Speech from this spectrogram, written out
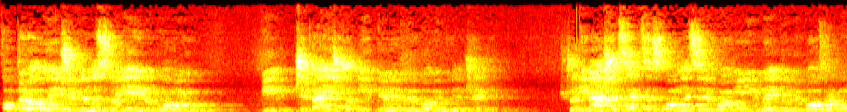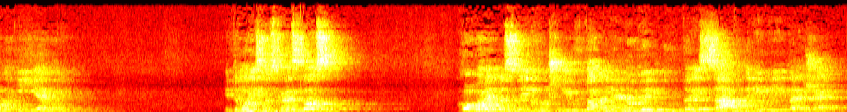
Обдаровуючи людину своєю любов'ю, Він чекає, що і ми в любові будемо жити. Що і наше серце сповниться любов'ю, і ми ту любов зробимо дієвою. І тому Ісус Христос говорить до своїх учнів, хто мене любить, той заповіді мої береже.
